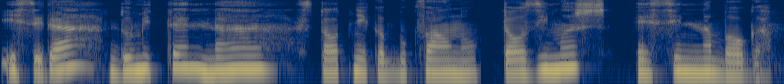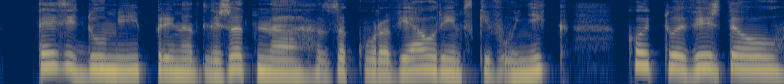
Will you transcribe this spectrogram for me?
И сега думите на стотника буквално. Този мъж е син на Бога. Тези думи принадлежат на закоравял римски войник, който е виждал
